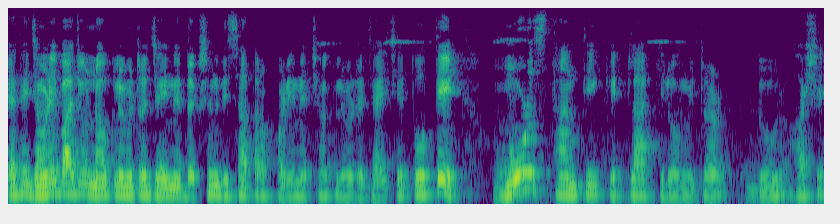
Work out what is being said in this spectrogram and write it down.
ત્યાંથી જમણી બાજુ નવ કિલોમીટર જઈને દક્ષિણ દિશા તરફ વળીને છ કિલોમીટર જાય છે. તો તે મૂળ સ્થાનથી કેટલા કિલોમીટર દૂર હશે?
